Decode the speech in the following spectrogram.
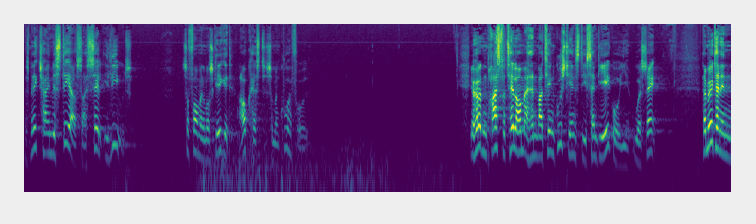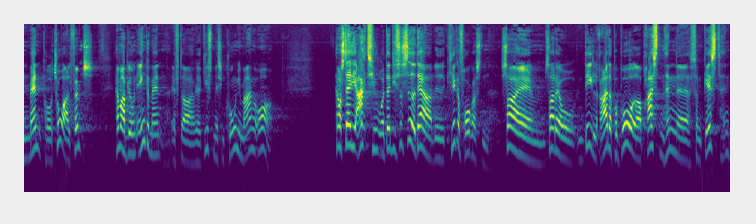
Hvis man ikke tør investere sig selv i livet, så får man måske ikke et afkast, som man kunne have fået. Jeg hørte en præst fortælle om, at han var til en gudstjeneste i San Diego i USA. Der mødte han en mand på 92. Han var blevet en enkemand efter at være gift med sin kone i mange år. Han var stadig aktiv, og da de så sidder der ved kirkefrokosten, så, øh, så er der jo en del retter på bordet, og præsten han, øh, som gæst, han,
